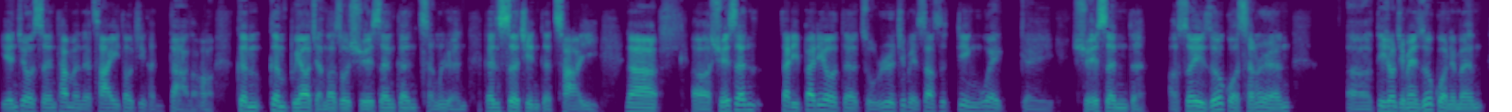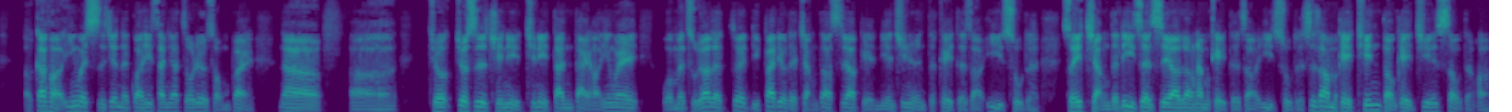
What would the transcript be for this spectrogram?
研究生，他们的差异都已经很大了哈，更更不要讲到说学生跟成人跟社青的差异。那呃学生。在礼拜六的主日，基本上是定位给学生的啊，所以如果成人，呃，弟兄姐妹，如果你们呃刚好因为时间的关系参加周六崇拜，那呃。就就是请你，请你担待哈，因为我们主要的对礼拜六的讲道是要给年轻人的可以得到益处的，所以讲的例证是要让他们可以得到益处的，是让他们可以听懂、可以接受的哈。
